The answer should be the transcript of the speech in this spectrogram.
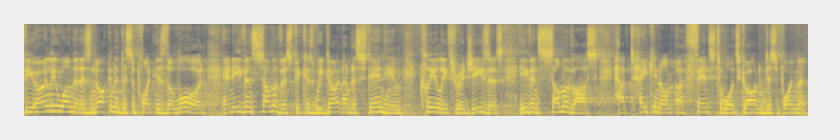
The only one that is not going to disappoint is the Lord. And even some of us, because we don't understand Him clearly through Jesus, even some of us have taken on offense towards God and disappointment.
